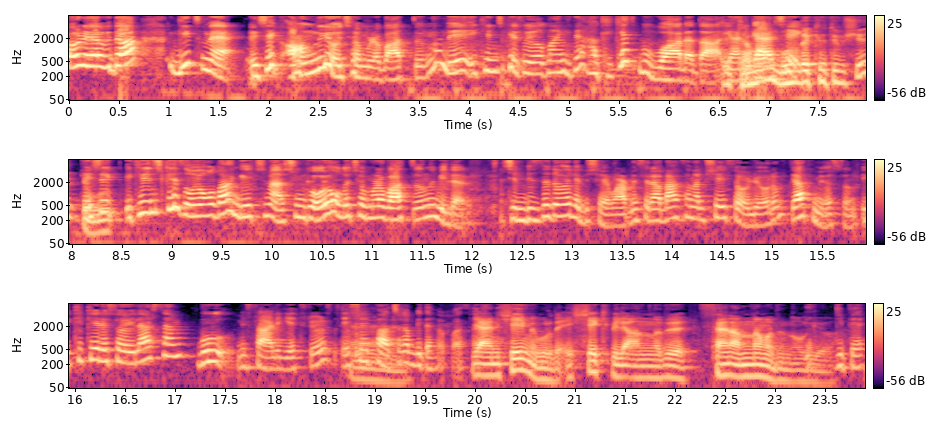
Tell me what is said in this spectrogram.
oraya bir daha gitme. Eşek anlıyor çamura battığını ve ikinci kez o yoldan gidiyor. Hakikat bu bu arada. E Yani tamam gerçek. bunda kötü bir şey yok ki. bu. Eşek ikinci kez o yoldan geçmez. Çünkü o yolda çamura battığını bilir. Şimdi bizde de öyle bir şey var. Mesela ben sana bir şey söylüyorum. Yapmıyorsun. İki kere söylersem bu misali getiriyoruz. Eşek patlığa bir defa basar. Yani şey mi burada eşek bile anladı sen anlamadın oluyor. Gibi.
